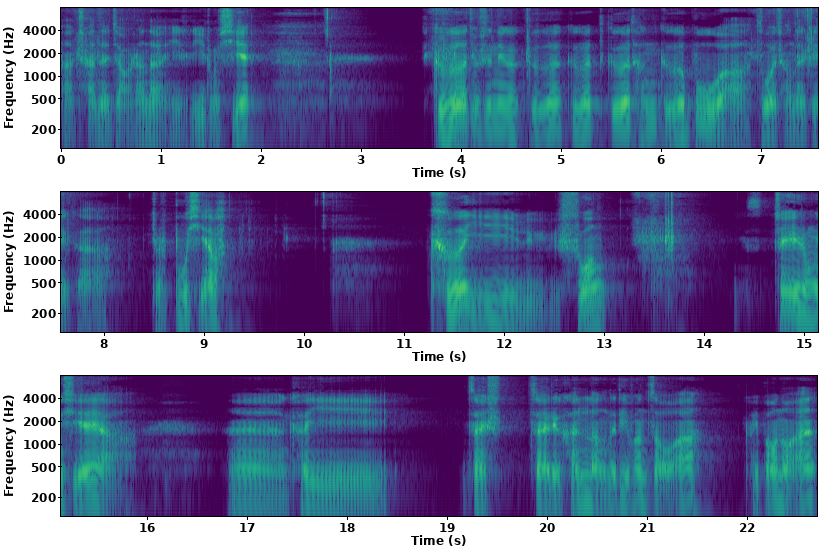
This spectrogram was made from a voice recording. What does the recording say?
啊，缠在脚上的一一种鞋。革就是那个革革革藤革布啊做成的这个就是布鞋吧，可以履霜。这种鞋呀，嗯，可以在在这个很冷的地方走啊，可以保暖，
